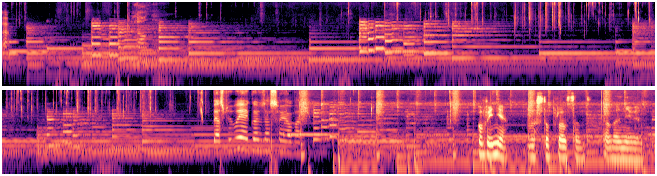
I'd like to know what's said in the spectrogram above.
A. Plan. Ja spróbuję go zasojować. Powie nie, na 100%, ale nie wiem.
